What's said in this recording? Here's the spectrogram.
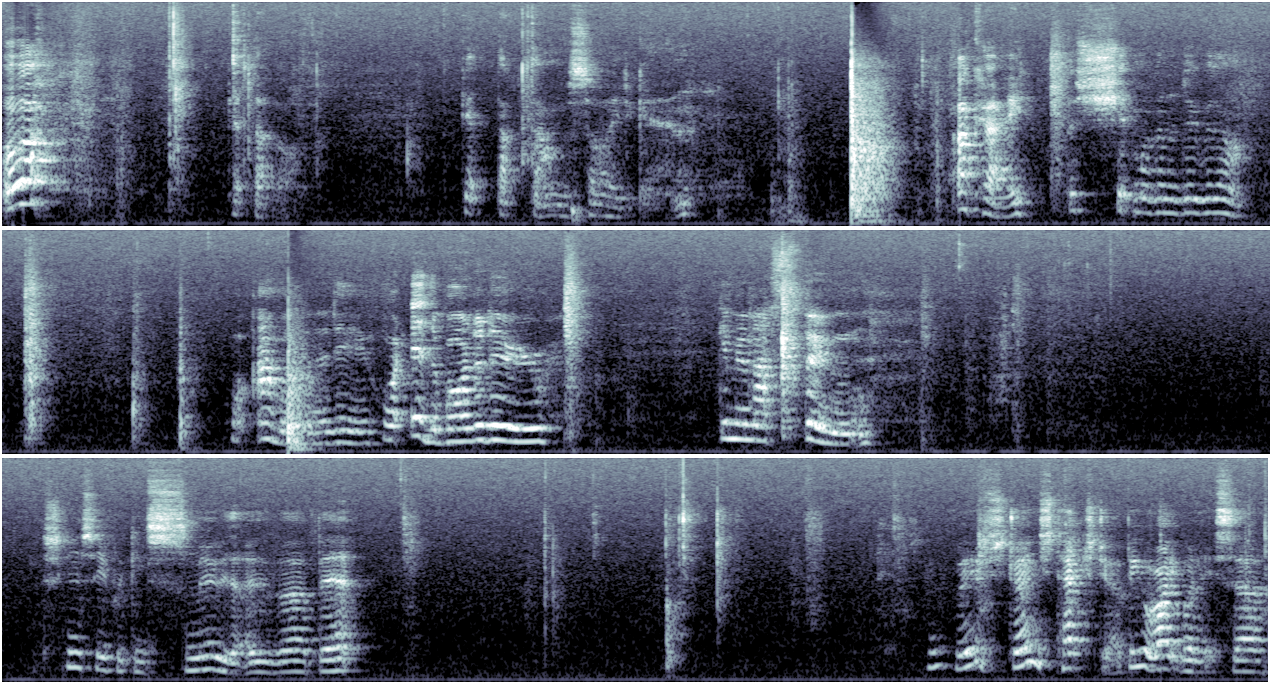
Oh, get that off. Get that down the side again. Okay, the shit am I gonna do with that? What am I going to do? What is I going to do? Give me my spoon. Just going to see if we can smooth it over a bit. Really strange texture. It'll be alright when it's uh,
